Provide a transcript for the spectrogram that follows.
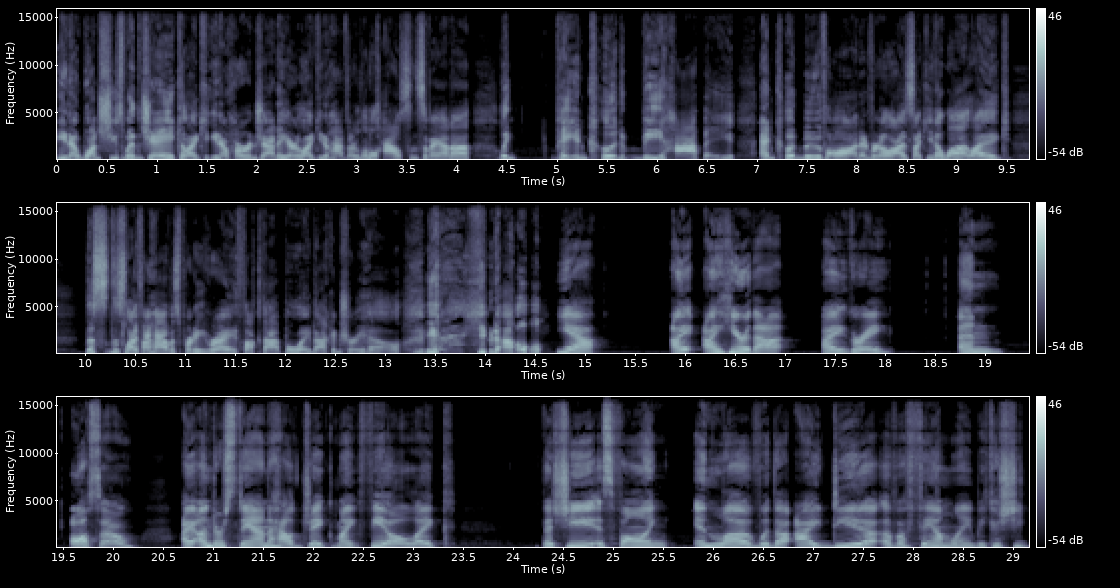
you know, once she's with Jake, like you know, her and Jenny are like you know have their little house in Savannah. Like Peyton could be happy and could move on and realize like you know what, like this this life I have is pretty great. Fuck that boy back in Tree Hill. you know? Yeah. I I hear that. I agree. And also, I understand how Jake might feel like that she is falling in love with the idea of a family because she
